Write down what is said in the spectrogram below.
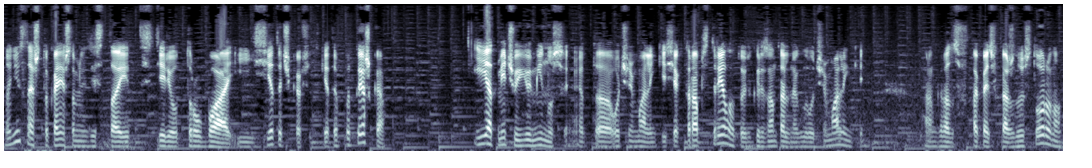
Но единственное, что, конечно, у меня здесь стоит стереотруба и сеточка. Все-таки это ПТшка. И отмечу ее минусы. Это очень маленький сектор обстрела, то есть горизонтальный угол очень маленький, градусов по 5 в каждую сторону.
